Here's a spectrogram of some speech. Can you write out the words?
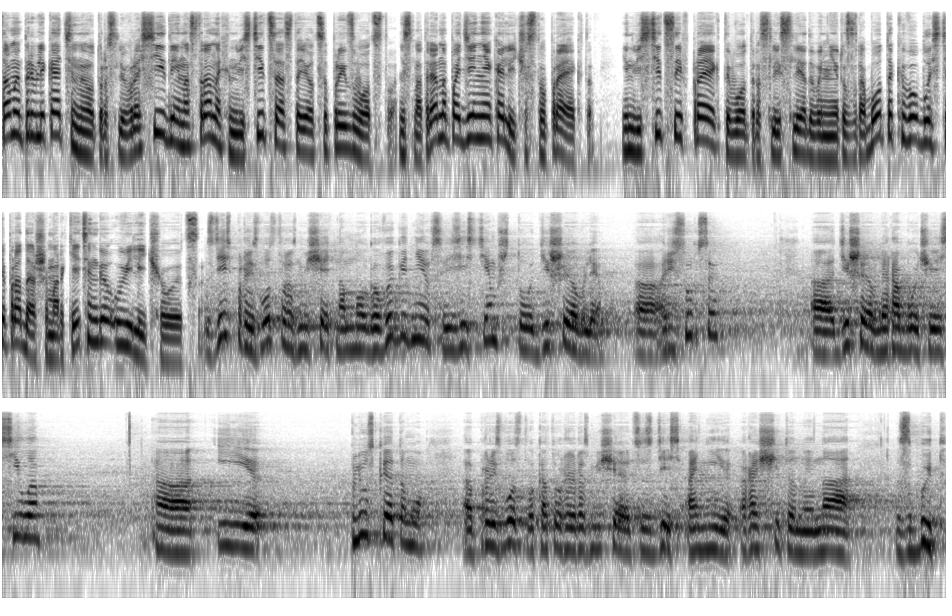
Самой привлекательной отраслью в России для иностранных инвестиций остается производство, несмотря на падение количества проектов. Инвестиции в проекты в отрасли исследований и разработок и в области продаж и маркетинга увеличиваются. Здесь производство размещать намного выгоднее в связи с тем, что дешевле э, ресурсы, э, дешевле рабочая сила э, и плюс к этому производства, которые размещаются здесь, они рассчитаны на сбыт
